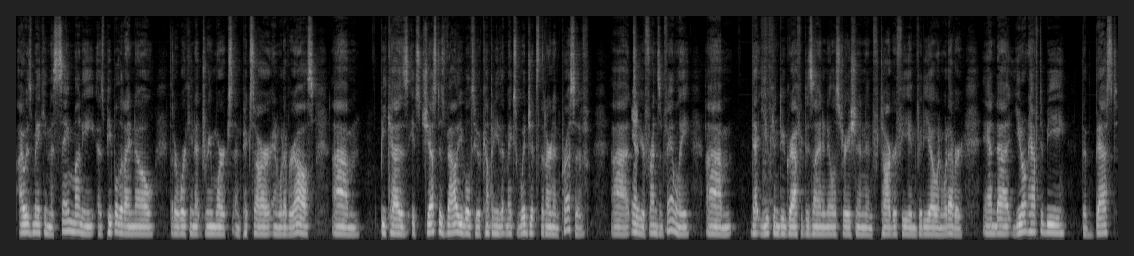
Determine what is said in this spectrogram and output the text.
I was making the same money as people that I know that are working at DreamWorks and Pixar and whatever else, um, because it's just as valuable to a company that makes widgets that aren't impressive uh, Yeah. to your friends and family um, that you can do graphic design and illustration and photography and video and whatever. And uh, you don't have to be the best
